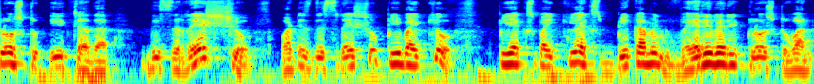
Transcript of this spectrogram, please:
close to each other this ratio what is this ratio? P by q. Px by qx becoming very very close to 1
